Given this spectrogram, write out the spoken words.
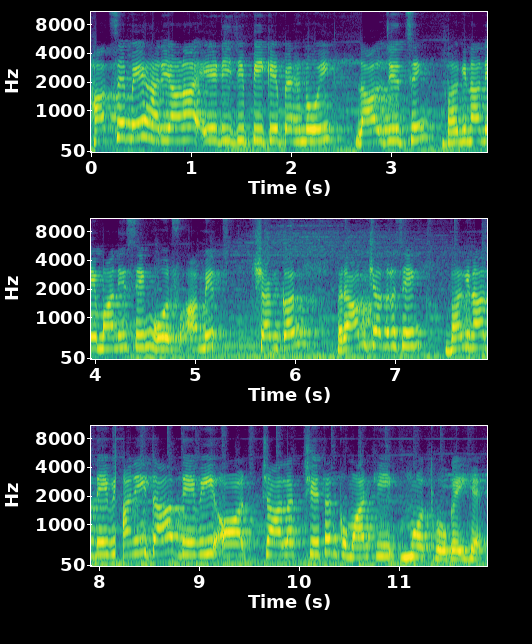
हादसे में हरियाणा एडीजीपी के बहनोई लालजीत सिंह, भगिना नेमानी सिंह उर्फ़ अमित, शंकर, रामचंद्र सिंह भगना देवी, अनीता देवी और चालक चेतन कुमार की मौत हो गई है।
